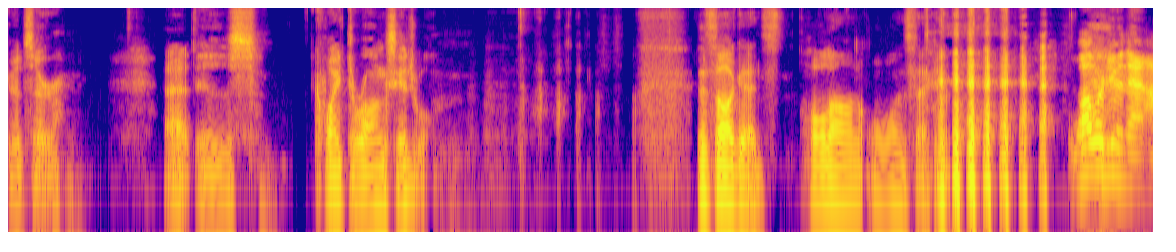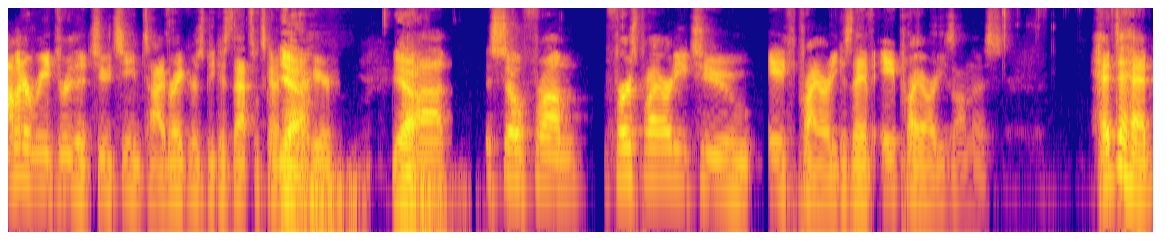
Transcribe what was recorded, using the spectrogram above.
Good sir. That is quite the wrong schedule. It's all good. Hold on one second. While we're doing that, I'm going to read through the two team tiebreakers because that's what's going to Yeah. matter here. yeah. Uh, so from first priority to eighth priority, because they have eight priorities on this. Head to head,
